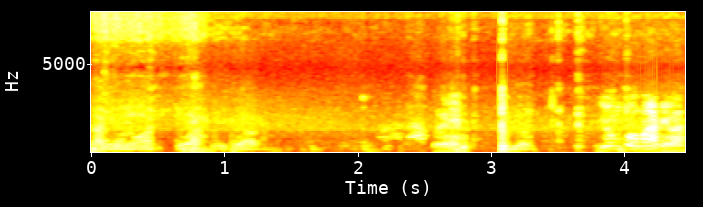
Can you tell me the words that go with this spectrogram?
สัตัวหมอตัวตัวยุ่งตัวมากเลยวะ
